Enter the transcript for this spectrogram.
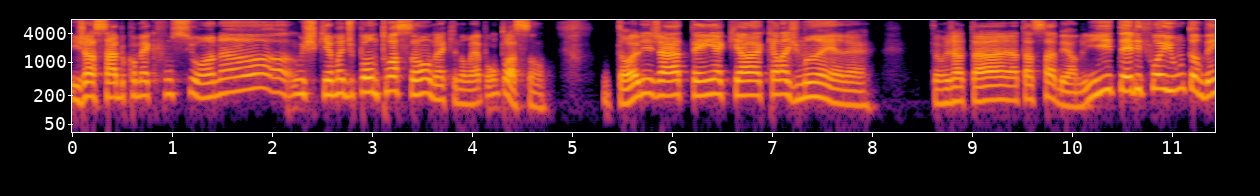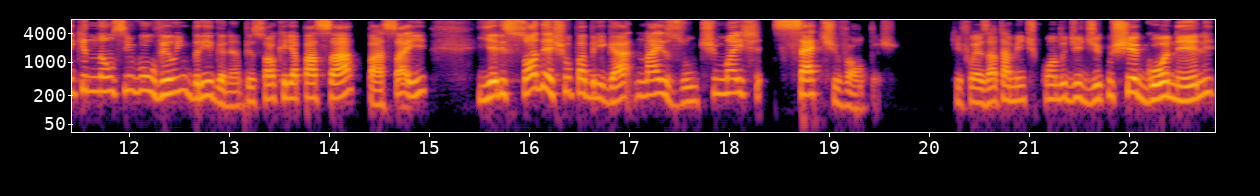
e já sabe como é que funciona o esquema de pontuação, né? Que não é pontuação. Então ele já tem aquela, aquelas manhas, né? Então já tá, já tá sabendo. E ele foi um também que não se envolveu em briga, né? O pessoal queria passar, passa aí. E ele só deixou para brigar nas últimas sete voltas. Que foi exatamente quando o Didico chegou nele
